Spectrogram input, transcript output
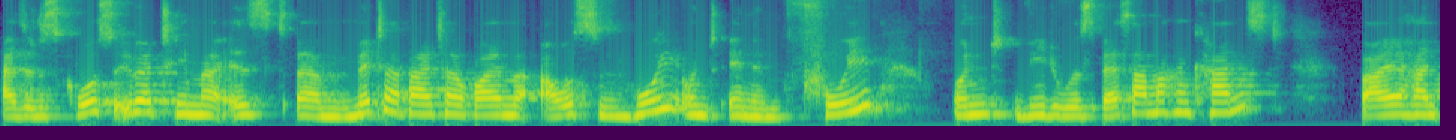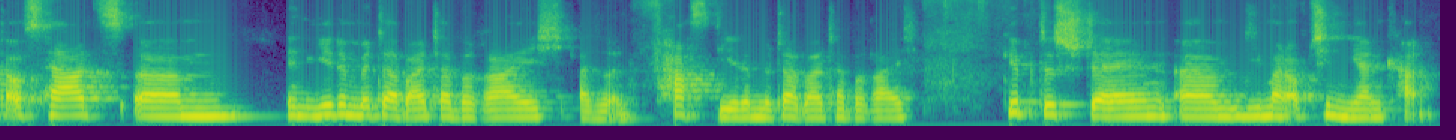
Also das große Überthema ist ähm, Mitarbeiterräume außen hui und innen pfui und wie du es besser machen kannst, weil Hand aufs Herz ähm, in jedem Mitarbeiterbereich, also in fast jedem Mitarbeiterbereich, gibt es Stellen, ähm, die man optimieren kann.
